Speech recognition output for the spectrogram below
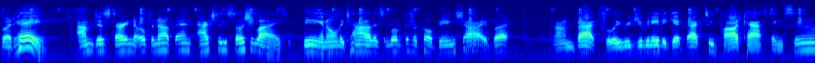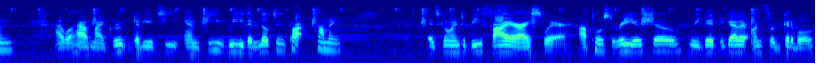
but hey, I'm just starting to open up and actually socialize. Being an only child, it's a little difficult being shy, but I'm back, fully rejuvenated. Get back to podcasting soon. I will have my group WTMP, We the Melting Pot, coming it's going to be fire, I swear. I'll post a radio show we did together, unforgettable.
